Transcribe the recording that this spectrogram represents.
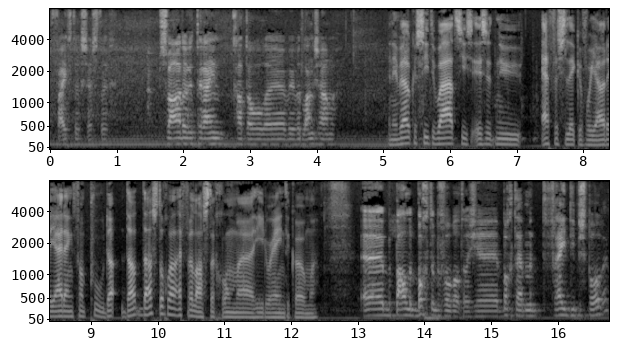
50, 60. Zwaardere terrein gaat al weer wat langzamer. En in welke situaties is het nu even slikken voor jou? Dat jij denkt van poeh, dat, dat, dat is toch wel even lastig om uh, hier doorheen te komen. Bepaalde bochten bijvoorbeeld. Als je bochten hebt met vrij diepe sporen,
